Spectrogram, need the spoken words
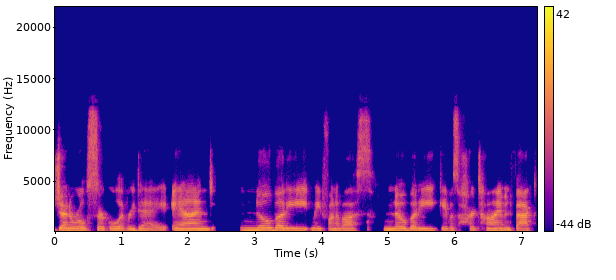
general circle every day. And nobody made fun of us. Nobody gave us a hard time. In fact,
